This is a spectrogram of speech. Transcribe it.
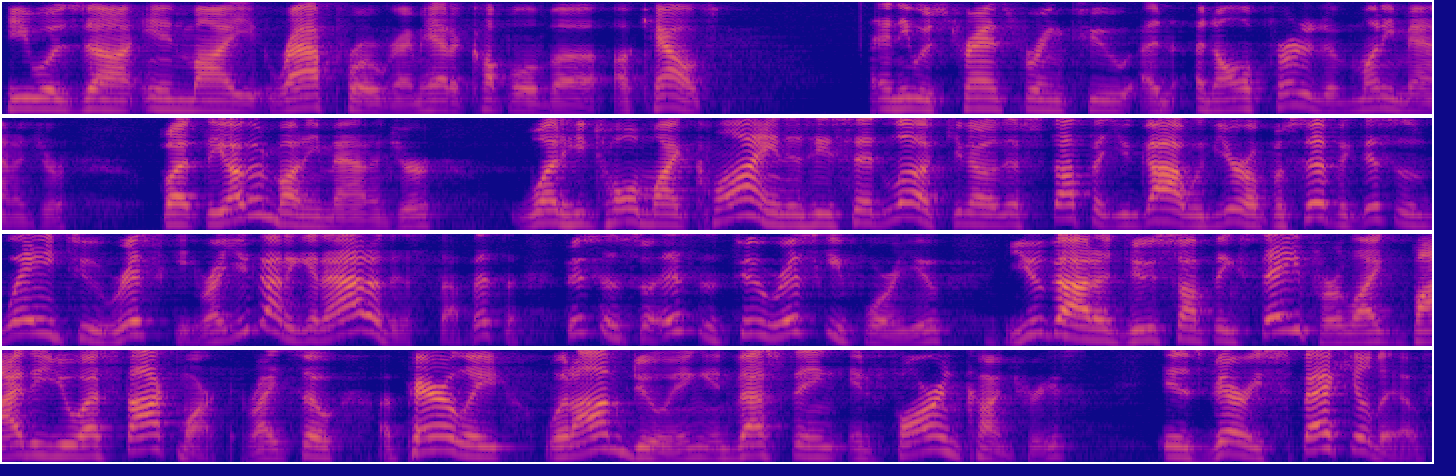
He was uh, in my wrap program. He had a couple of uh, accounts, and he was transferring to an, an alternative money manager but the other money manager, what he told my client is he said, look, you know, this stuff that you got with Euro Pacific, this is way too risky, right? You got to get out of this stuff. This, this is this is too risky for you. You got to do something safer, like buy the U.S. stock market, right? So apparently, what I'm doing, investing in foreign countries, is very speculative,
